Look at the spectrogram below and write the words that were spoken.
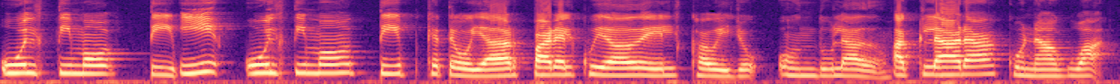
último y último tip que te voy a dar para el cuidado del cabello ondulado. Aclara con agua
